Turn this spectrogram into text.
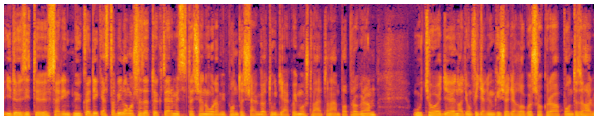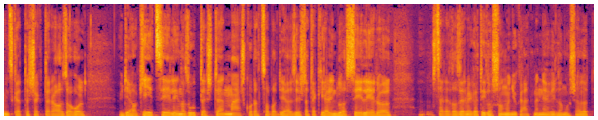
időzítő szerint működik. Ezt a villamosvezetők természetesen órami pontossággal tudják, hogy most vált a lámpa program, úgyhogy nagyon figyelünk is a gyalogosokra, pont ez a 32-esek tere az, ahol ugye a két szélén az úttesten máskor a szabad jelzés, tehát aki elindul a széléről, szeret azért még a tiloson mondjuk átmenni a villamos előtt.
